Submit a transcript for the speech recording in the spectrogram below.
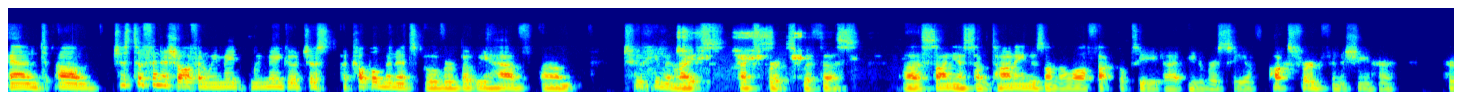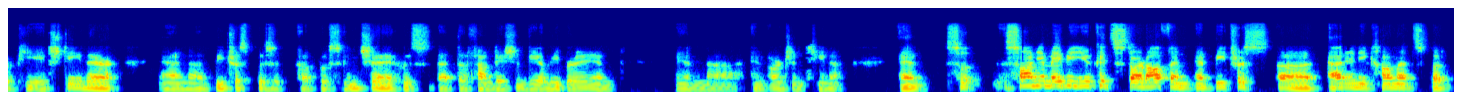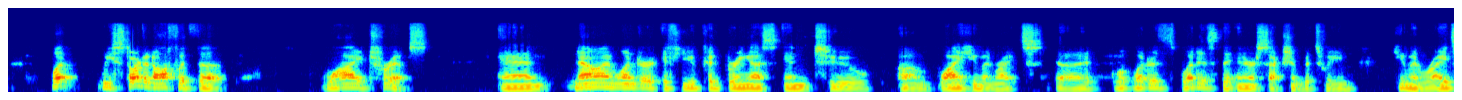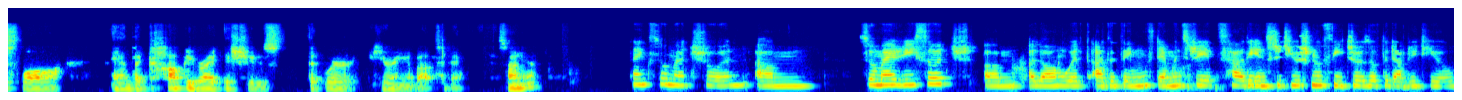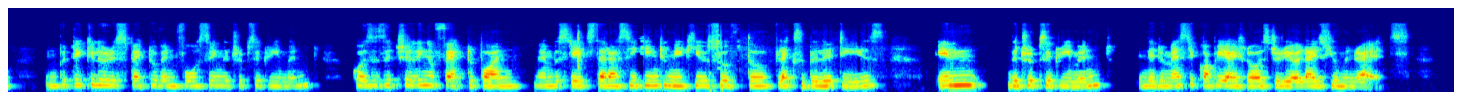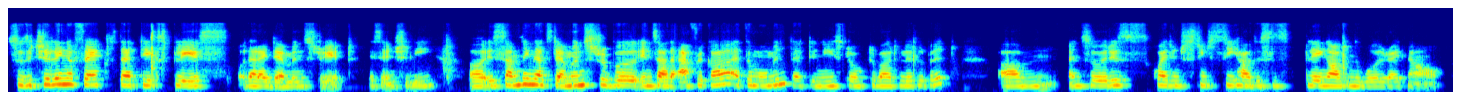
And um, just to finish off, and we may we may go just a couple minutes over, but we have um, two human rights experts with us. Uh, Sonia Samtani, who's on the law faculty at University of Oxford, finishing her her PhD there, and uh, Beatrice uh, who's at the Foundation Via Libre in in uh, in Argentina. And so, Sonia, maybe you could start off, and, and Beatrice uh, add any comments. But what we started off with the why TRIPS, and now I wonder if you could bring us into um, why human rights. Uh, what, what is what is the intersection between human rights law and the copyright issues that we're hearing about today? Sonia? Thanks so much, Sean. Um, so my research, um, along with other things, demonstrates how the institutional features of the WTO, in particular respect of enforcing the TRIPS agreement, causes a chilling effect upon member states that are seeking to make use of the flexibilities in the TRIPS agreement in their domestic copyright laws to realize human rights. So the chilling effect that takes place, that I demonstrate essentially, uh, is something that's demonstrable in South Africa at the moment that Denise talked about a little bit. Um, and so it is quite interesting to see how this is playing out in the world right now.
